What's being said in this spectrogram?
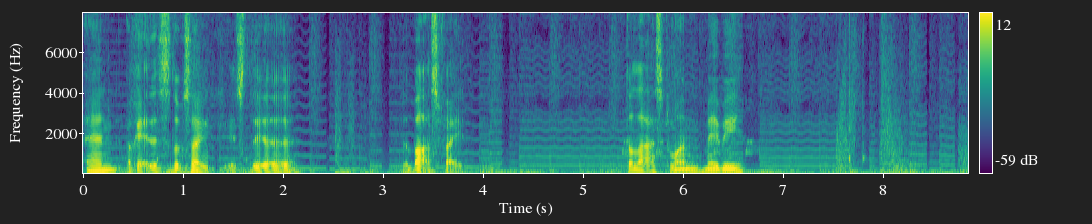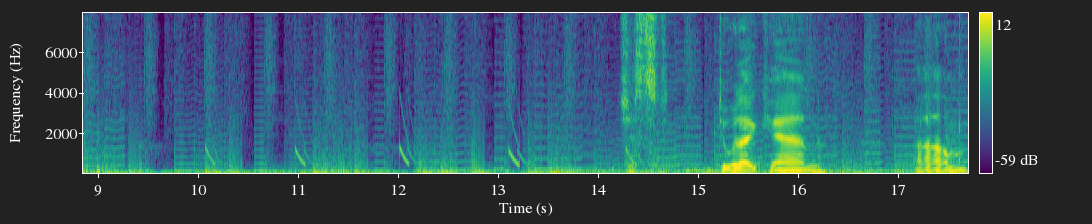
And, okay, this looks like it's the the boss fight the last one, maybe? Just do what I can. Um,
